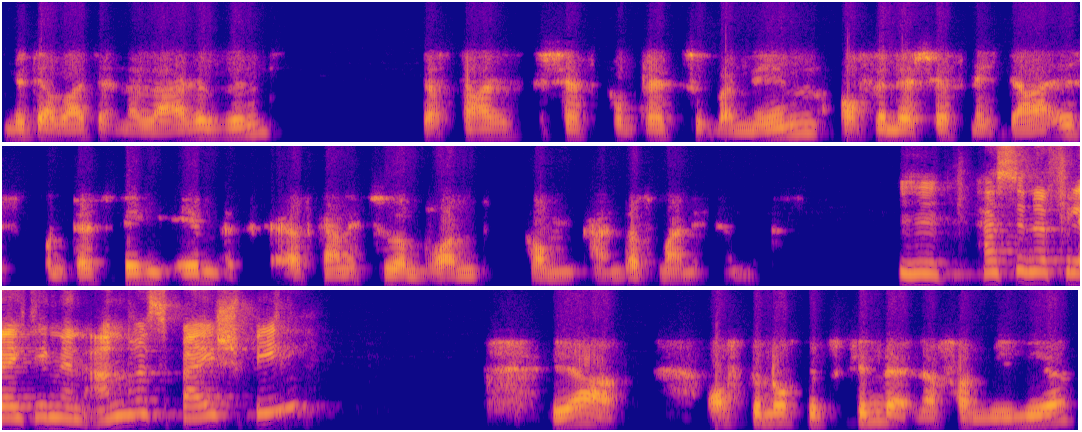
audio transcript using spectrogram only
Mitarbeiter in der Lage sind, das Tagesgeschäft komplett zu übernehmen, auch wenn der Chef nicht da ist und deswegen eben erst gar nicht zu so einem Brand kommen kann. Das meine ich damit. Mhm. Hast du noch vielleicht irgendein anderes Beispiel? Ja, oft genug gibt es Kinder in der Familie,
